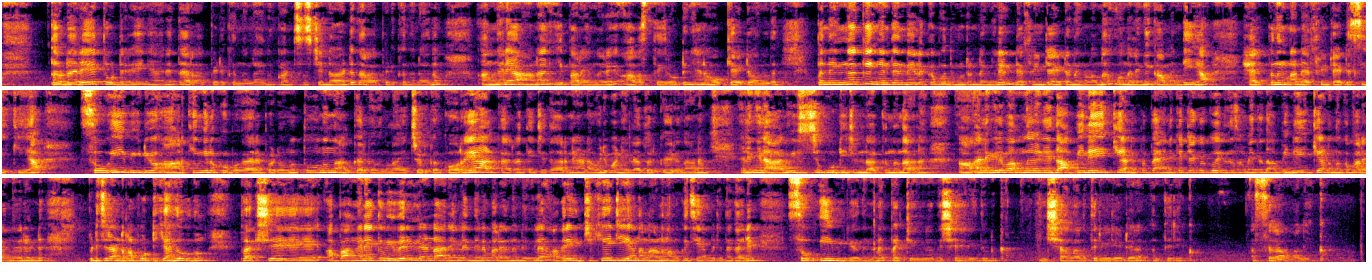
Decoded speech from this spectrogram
തുടരെ തുടരെ ഞാൻ തെറാപ്പി എടുക്കുന്നുണ്ടായിരുന്നു. കൺസിസ്റ്റന്റ് ആയിട്ട് തെറാപ്പി എടുക്കുന്നുണ്ടായിരുന്നു. അങ്ങനെയാണ് ഈ പറയുന്ന ഒരു അവസ്ഥയിലോട്ട് ഞാൻ ഓക്കെ ആയിട്ട് വന്നത്. അപ്പം നിങ്ങൾക്ക് ഇങ്ങനത്തെ എന്തെങ്കിലുമൊക്കെ ബുദ്ധിമുട്ടുണ്ടെങ്കിൽ ഡെഫിനറ്റ് ആയിട്ട് നിങ്ങളൊന്ന് ഒന്നല്ലെങ്കിൽ കമന്റ് ചെയ്യുക. ഹെൽപ്പ് നിങ്ങൾ ഡെഫിനറ്റ് ആയിട്ട് സീക്ക് ചെയ്യുക. സോ ഈ വീഡിയോ ആർക്കെങ്കിലും ഒക്കെ ഉപകാരപ്പെടുമെന്ന് തോന്നുന്ന ആൾക്കാർക്ക് നിങ്ങൾ അയച്ചു കൊടുക്കുക. കുറേ ആൾക്കാരുടെ തെറ്റിദ്ധാരണയാണ് ഒരു പണിയില്ലാത്തവർക്ക് വരുന്നതാണ്. അല്ലെങ്കിൽ ആലോചിച്ച് കൂട്ടിയിട്ടുണ്ടാക്കുന്നതാണ്. അല്ലെങ്കിൽ വന്നു കഴിഞ്ഞാൽ ഇത് അഭിനയിക്കുകയാണ്. ഇപ്പോൾ പാനിക് അറ്റാക്ക് ഒക്കെ വരുന്ന സമയത്ത് ഇത് അഭിനയിക്കുകയാണെന്നൊക്കെ പറയുന്നവരുണ്ട്. പിടിച്ച് രണ്ടെണ്ണം പൊട്ടിക്കാൻ തോന്നും. പക്ഷേ അപ്പം അങ്ങനെയൊക്കെ വിവരമില്ലാണ്ട് ആരെങ്കിലും എന്തെങ്കിലും പറയുന്നുണ്ടെങ്കിൽ അവരെ എഡ്യൂക്കേറ്റ് ചെയ്യുക എന്നുള്ളതാണ് നമുക്ക് ചെയ്യാൻ പറ്റുന്ന കാര്യം. സോ ഈ വീഡിയോ നിങ്ങൾ പറ്റുമെങ്കിൽ ഒന്ന് ഷെയർ ചെയ്ത് കൊടുക്കാം ഇൻഷാല്ല അടുത്തൊരു വീഡിയോ ആയിട്ട് അത്തരേക്കും അസ്സാം വലൈക്കും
